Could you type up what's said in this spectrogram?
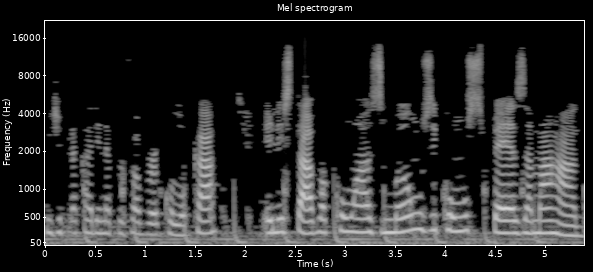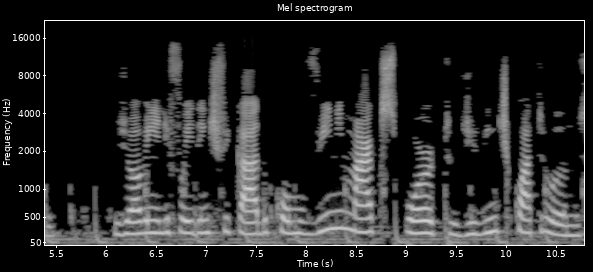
Pedir para Karina, por favor, colocar. Ele estava com as mãos e com os pés amarrados. O jovem ele foi identificado como Vini Marcos Porto, de 24 anos.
